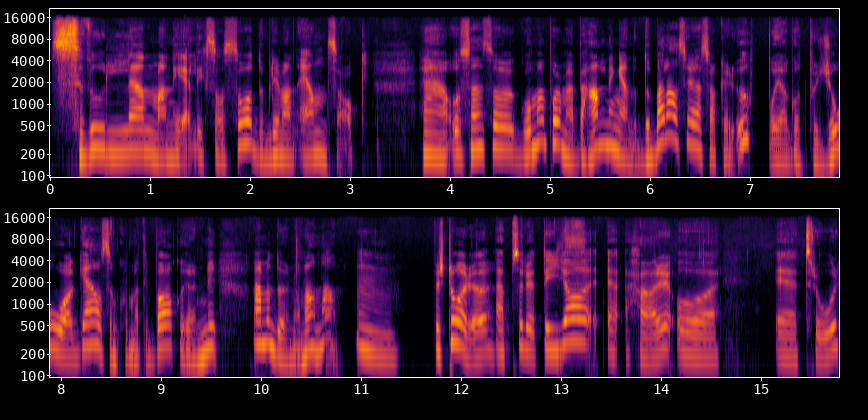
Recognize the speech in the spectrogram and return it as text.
svullen, man är liksom så, då blir man en sak. Eh, och sen så går man på de här behandlingarna, då balanserar jag saker upp och jag har gått på yoga och sen kommer jag tillbaka och gör ny. Ja, men då är det någon annan. Mm. Förstår du? Absolut. Det jag eh, hör och eh, tror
